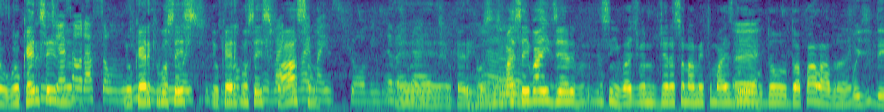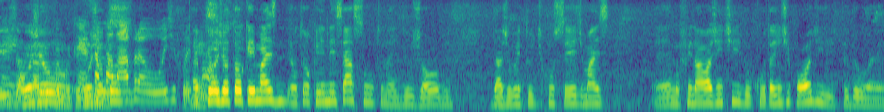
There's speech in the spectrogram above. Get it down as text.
Entendeu? Eu quero que vocês. essa oração eu de- quero que vocês- noite, eu quero que novo, vocês porque vai façam. Que vai mais jovens, É né? verdade. É, eu quero que vocês, mas isso aí vai dizer, assim, vai no direcionamento mais do, É. do- da palavra, né? Foi de Deus. É. Hoje eu- Foi muito hoje Essa eu tô- palavra hoje foi É porque hoje eu toquei mais, eu toquei nesse assunto, né, dos jovens, da juventude com sede, mas é, no final a gente do culto a gente pode, entendeu, é,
